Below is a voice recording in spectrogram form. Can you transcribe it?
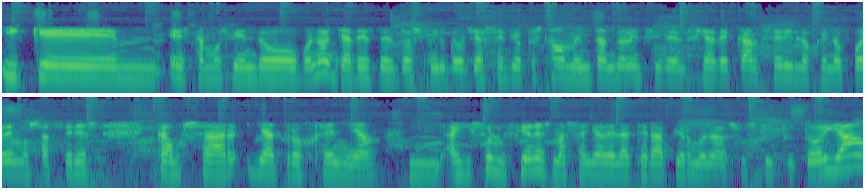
y que mm, estamos viendo, bueno, ya desde el 2002 ya se vio que está aumentando la incidencia de cáncer y lo que no podemos queremos hacer es causar iatrogenia. Hay soluciones más allá de la terapia hormonal sustitutoria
